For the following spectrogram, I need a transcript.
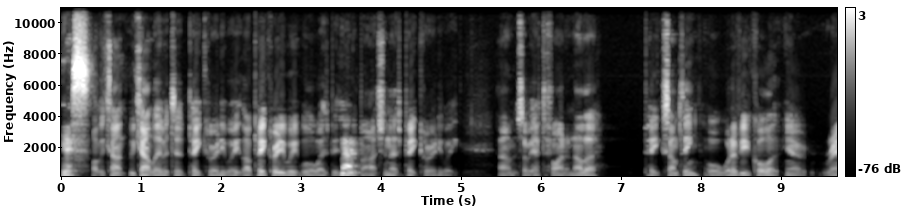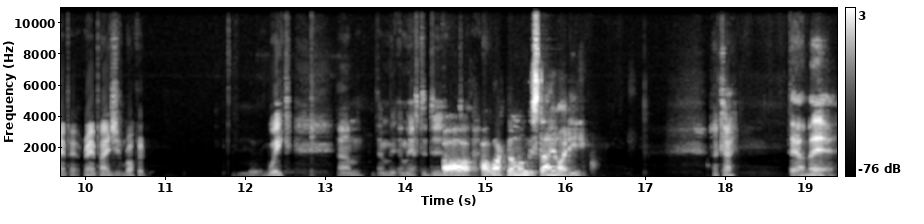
Yes. Like we can't we can't leave it to peak Caridi week. Like peak Caridi week will always be the end of March, and that's peak Caridi week. Um, so we have to find another peak something or whatever you call it. You know, ramp rampage rocket week. Um, and we, and we have to do. do Oh, that. I like the longest day idea. okay. Down there.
